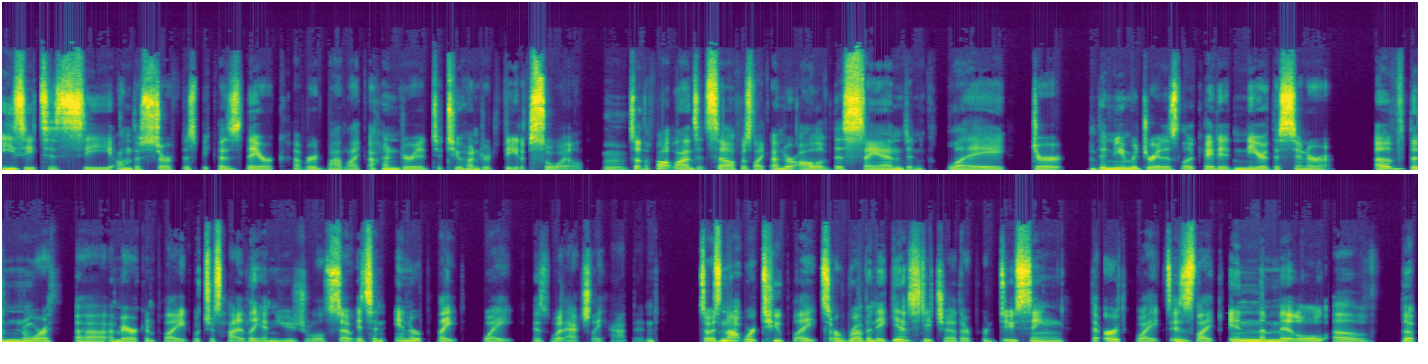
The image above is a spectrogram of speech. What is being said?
easy to see on the surface because they are covered by like 100 to 200 feet of soil. Mm. So the fault lines itself is like under all of this sand and clay, dirt. The New Madrid is located near the center of the North uh, American plate, which is highly unusual. So it's an inner plate quake, is what actually happened. So it's not where two plates are rubbing against each other, producing the earthquakes. Is like in the middle of the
